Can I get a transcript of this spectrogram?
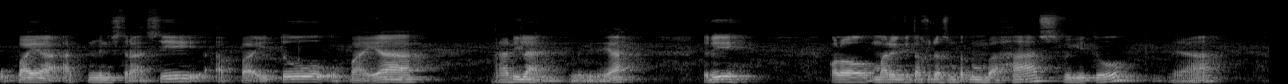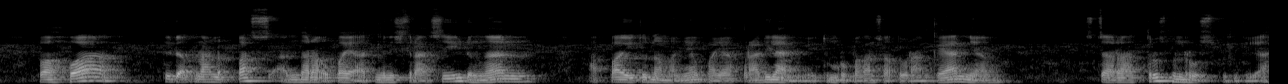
upaya administrasi, apa itu upaya peradilan, begitu ya. Jadi kalau kemarin kita sudah sempat membahas begitu ya bahwa tidak pernah lepas antara upaya administrasi dengan apa itu namanya upaya peradilan. Itu merupakan suatu rangkaian yang secara terus menerus begitu ya.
